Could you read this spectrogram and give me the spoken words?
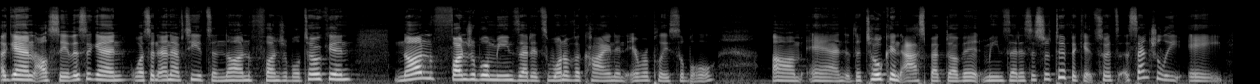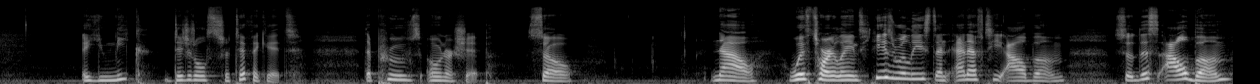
again, I'll say this again what's an NFT? It's a non fungible token. Non fungible means that it's one of a kind and irreplaceable. Um, and the token aspect of it means that it's a certificate. So it's essentially a a unique digital certificate that proves ownership. So now with Tory Lanez, he's released an NFT album. So this album,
